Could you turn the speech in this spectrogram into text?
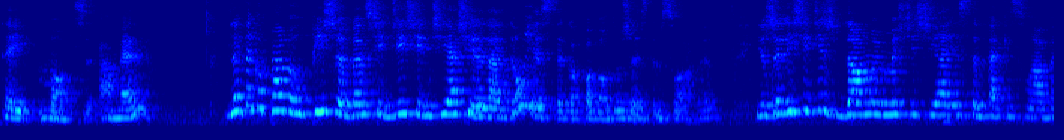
tej mocy. Amen. Dlatego Paweł pisze w wersie 10: Ja się raduję z tego powodu, że jestem słaby. Jeżeli siedzisz w domu i myślisz, ja jestem taki słaby,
